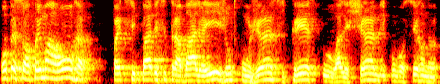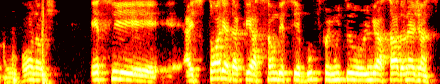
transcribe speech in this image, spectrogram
Bom, pessoal, foi uma honra participar desse trabalho aí, junto com o Jance, Crespo, Alexandre, com você, Ronald. Esse, a história da criação desse e-book foi muito engraçada, né, Jance?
